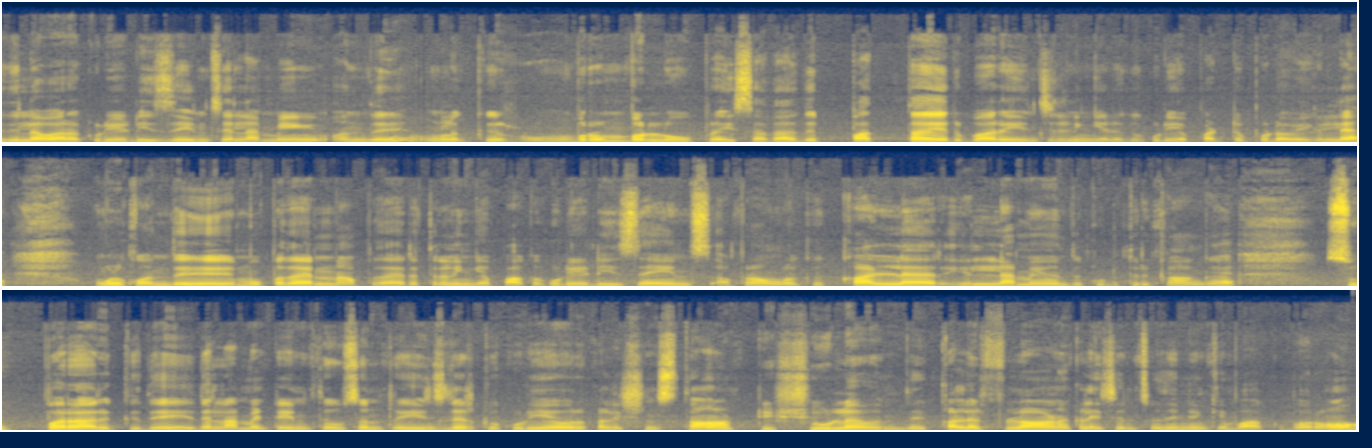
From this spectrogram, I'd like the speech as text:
இதில் வரக்கூடிய டிசைன்ஸ் எல்லாமே வந்து உங்களுக்கு ரொம்ப ரொம்ப லோ ப்ரைஸ் அதாவது பத்தாயிரரூபா ரூபாய் ரேஞ்சில் நீங்கள் எடுக்கக்கூடிய பட்டு புடவைகளில் உங்களுக்கு வந்து முப்பதாயிரம் நாற்பதாயிரத்தில் நீங்கள் பார்க்கக்கூடிய டிசைன்ஸ் அப்புறம் உங்களுக்கு கலர் எல்லாமே வந்து கொடுத்துருக்காங்க. சூப்பராக இருக்குது. இதெல்லாமே டென் தௌசண்ட் ரேஞ்சில் இருக்கக்கூடிய ஒரு கலெக்ஷன்ஸ் தான். டிஷ்யூவில் வந்து கலர்ஃபுல்லான கலெக்ஷன்ஸ் வந்து இன்றைக்கி பார்க்க போகிறோம்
